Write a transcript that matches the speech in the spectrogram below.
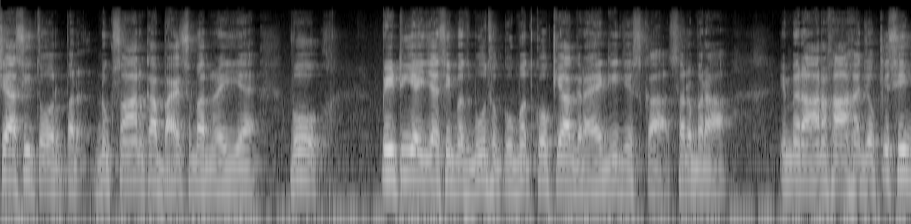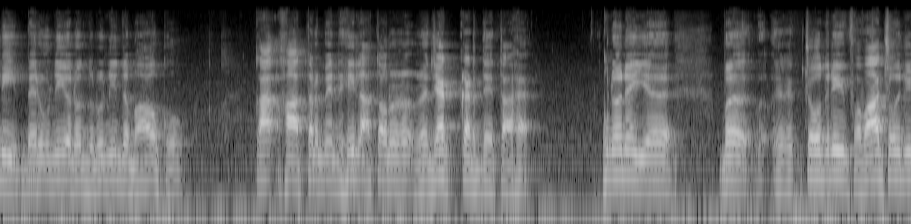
सियासी तौर पर नुकसान का बायस बन रही है, वो पीटीआई जैसी मज़बूत हुकूमत को क्या गिराएगी, जिसका सरबरा इमरान खां है, जो किसी भी बैरूनी और अंदरूनी दबाव को का खातर में नहीं लाता और रिजेक्ट कर देता है। उन्होंने ये चौधरी, फवाद चौधरी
